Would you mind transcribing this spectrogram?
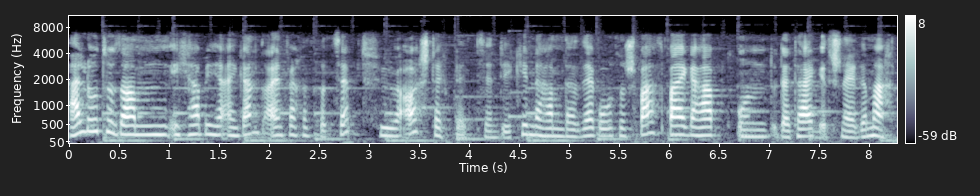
Hallo zusammen, ich habe hier ein ganz einfaches Rezept für Ausstechplätzchen. Die Kinder haben da sehr großen Spaß bei gehabt und der Teig ist schnell gemacht.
